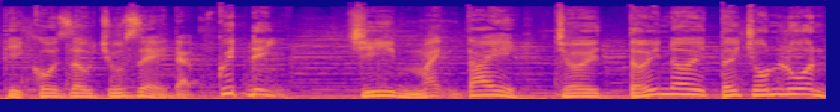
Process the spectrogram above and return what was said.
thì cô dâu chú rể đã quyết định chi mạnh tay chơi tới nơi tới chốn luôn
